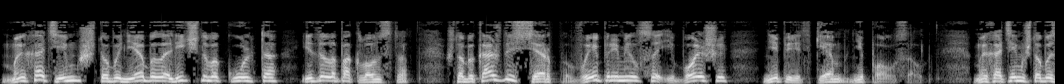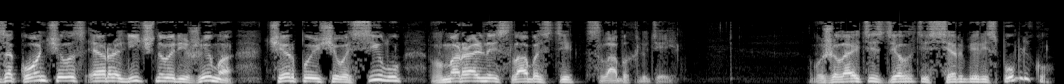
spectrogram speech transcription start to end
«Мы хотим, чтобы не было личного культа, идолопоклонства, чтобы каждый серб выпрямился и больше ни перед кем не ползал. Мы хотим, чтобы закончилась эра личного режима, черпающего силу в моральной слабости слабых людей». Вы желаете сделать из Сербии республику?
